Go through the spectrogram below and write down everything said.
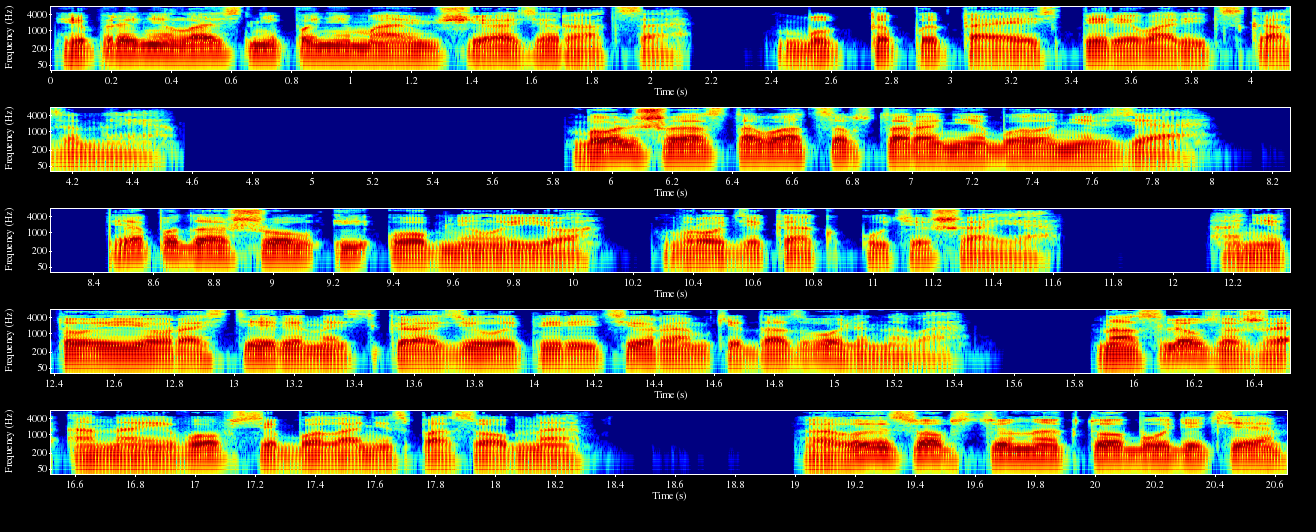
и принялась непонимающе озираться, будто пытаясь переварить сказанное. Больше оставаться в стороне было нельзя. Я подошел и обнял ее, вроде как утешая. А не то ее растерянность грозила перейти рамки дозволенного. На слезы же она и вовсе была не способна. «А вы, собственно, кто будете?»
